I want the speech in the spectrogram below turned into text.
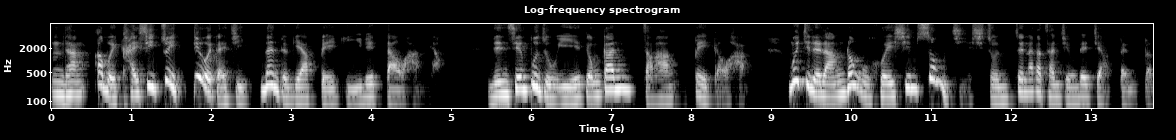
毋通还未开始做对的代志，咱就举白旗咧投降了。人生不如意的中间，十项八九项，每一个人拢有灰心丧志的时阵，即那个亲像咧食便饭。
